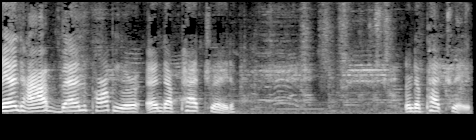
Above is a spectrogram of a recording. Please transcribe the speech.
and have been popular in the pet trade. In the pet trade.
